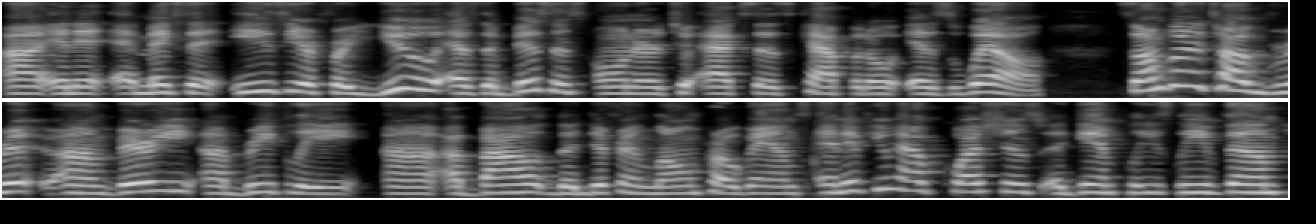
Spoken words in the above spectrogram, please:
Uh, and it, it makes it easier for you as the business owner to access capital as well. So I'm going to talk um, very uh, briefly uh, about the different loan programs. And if you have questions, again, please leave them.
